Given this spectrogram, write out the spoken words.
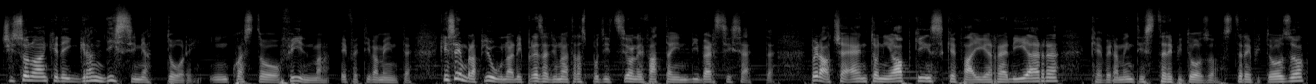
Ci sono anche dei grandissimi attori in questo film, effettivamente, che sembra più una ripresa di una trasposizione fatta in diversi set. Però c'è Anthony Hopkins che fa il Red Ear, che è veramente strepitoso, strepitoso,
